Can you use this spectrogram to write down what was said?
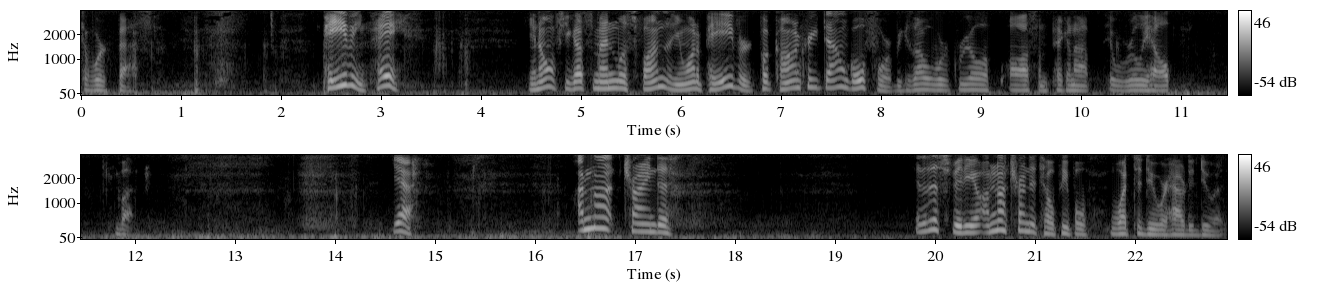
to work best. Paving, hey, you know, if you got some endless funds and you want to pave or put concrete down, go for it because that will work real awesome picking up. It will really help. But yeah, I'm not trying to, in this video, I'm not trying to tell people what to do or how to do it.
